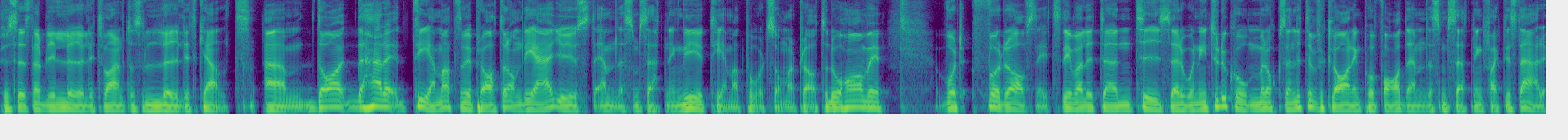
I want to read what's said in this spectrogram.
Precis, när det blir löjligt varmt och så löjligt kallt. Um, då, det här temat som vi pratar om, det är ju just ämnesomsättning. Det är ju temat på vårt sommarprat. Och då har vi vårt förra avsnitt. Det var lite en teaser och en introduktion, men också en liten förklaring på vad ämnesomsättning faktiskt är.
